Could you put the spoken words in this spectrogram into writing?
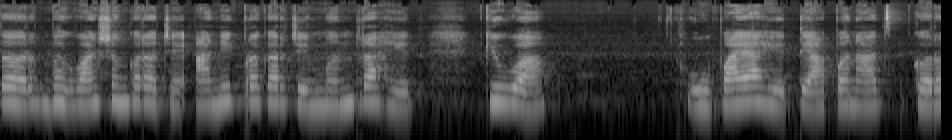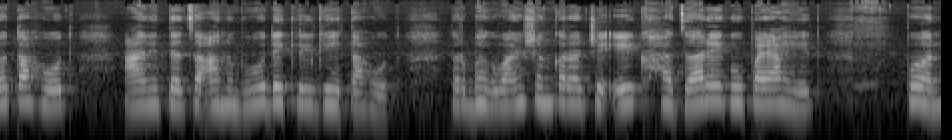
तर भगवान शंकराचे अनेक प्रकारचे मंत्र आहेत किंवा उपाय आहेत ते आपण आज करत आहोत आणि त्याचा अनुभव देखील घेत आहोत. तर भगवान शंकराचे एक हजार एक उपाय आहेत पण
